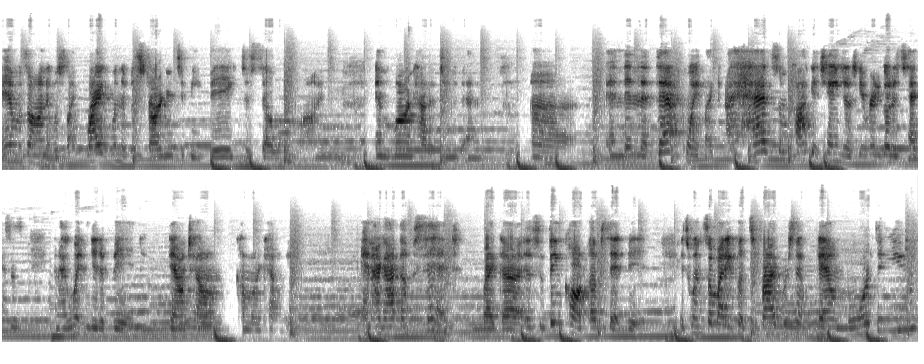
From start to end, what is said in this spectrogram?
Amazon. It was like right when it was starting to be big to sell online and learn how to do that. Uh, and then at that point, like I had some pocket change. I was getting ready to go to Texas, and I went and did a bid downtown Cumberland County, and I got upset. Like uh, it's a thing called upset bid. It's when somebody puts five percent down more than you,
